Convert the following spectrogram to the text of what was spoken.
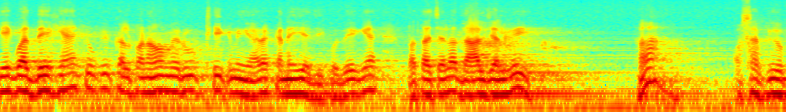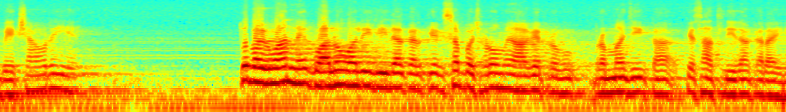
कि एक बार देख आए, क्योंकि कल्पनाओं में रूप ठीक नहीं आ रहा। कन्हैया जी को देख गया पता चला दाल जल गई। हाँ? और सबकी उपेक्षा हो रही है। तो भगवान ने ग्वालों वाली लीला करके सब बछड़ों में आ गए प्रभु ब्रह्मा जी का, के साथ लीला कराई।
